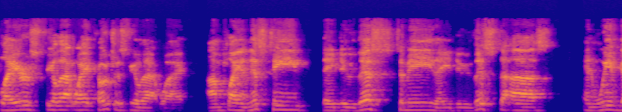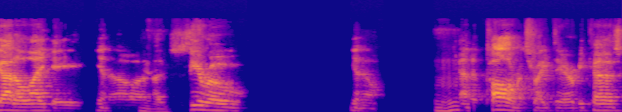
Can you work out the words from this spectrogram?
players feel that way coaches feel that way i'm playing this team they do this to me they do this to us and we've got to like a you know a, a zero you know, mm-hmm. kind of tolerance right there because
